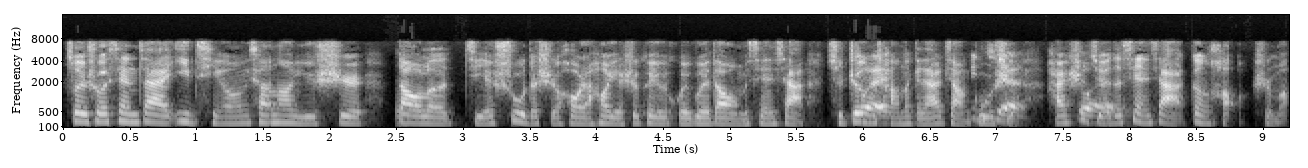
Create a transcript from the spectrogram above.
所以说现在疫情相当于是到了结束的时候，然后也是可以回归到我们线下去正常的给大家讲故事，还是觉得线下更好，是吗？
